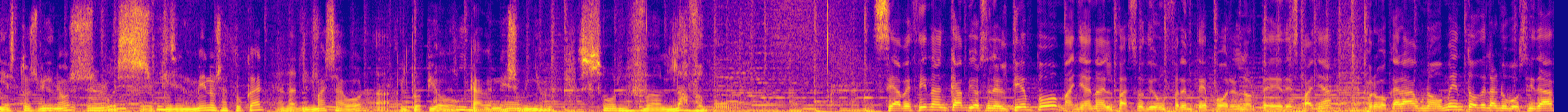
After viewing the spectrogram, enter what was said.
Y estos vinos pues eh, tienen menos azúcar y más sabor que el propio Cabernet Sauvignon. Se avecinan cambios en el tiempo. Mañana el paso de un frente por el norte de España provocará un aumento de la nubosidad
